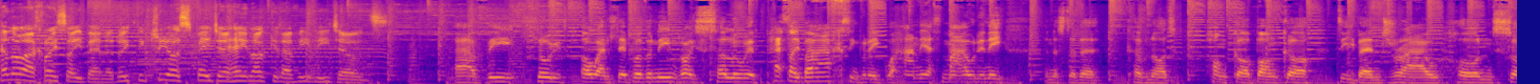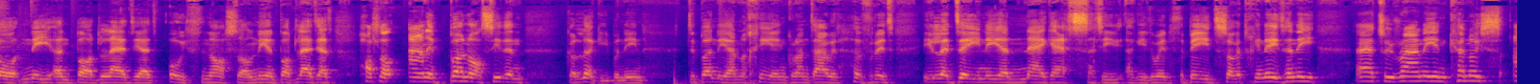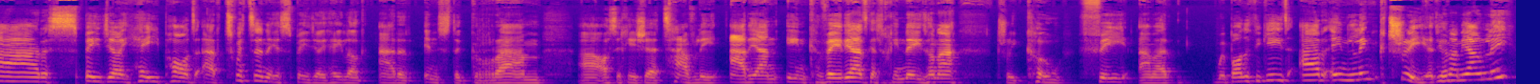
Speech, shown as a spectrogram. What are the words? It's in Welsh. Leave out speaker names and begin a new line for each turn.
Helo a chroeso i Ben yr 83 o Sbeidio Heilog gyda fi, Lee Jones
a fi Llwyd Owen, lle byddwn ni'n rhoi sylw i'r pethau bach sy'n gwneud gwahaniaeth mawr i ni yn ystod y cyfnod honco bonco diben draw hwn. So, ni yn bodlediad wythnosol, ni yn bodlediad hollol anibynnol sydd yn golygu bod ni'n dibynnu arnoch chi ein gwrandawyr hyfryd i ledeini yn neges at i, ac i ddweud wrth y byd. So, gallwch chi wneud hynny e, trwy rannu yn cynnwys ar ysbeidiau heipod ar Twitter neu ysbeidiau heilog ar yr Instagram. A os ych chi eisiau taflu arian un cyfeiriad, gallwch chi wneud hwnna trwy co-fi a mae'r wybodaeth i gyd ar ein link tree. Ydy hwnna'n iawn, Lee?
